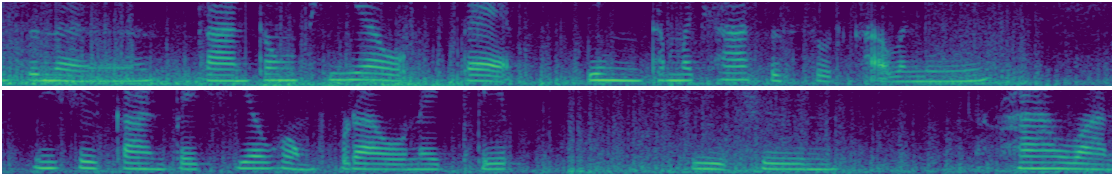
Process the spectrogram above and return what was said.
ำเสนอการท่องเที่ยวแบบอิงธรรมชาติสุดๆ ค่ะวันนี้ นี่คือการไปเที่ยวของเราในทริป 4 คืน 5 วัน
